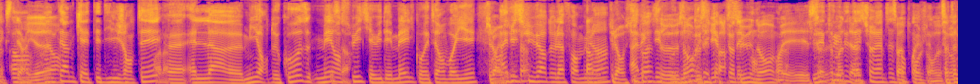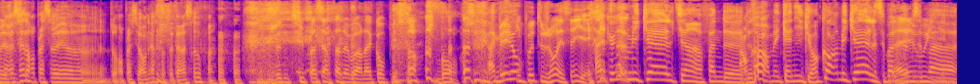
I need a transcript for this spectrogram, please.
extérieure. interne qui a été diligentée. Voilà. Euh, elle l'a euh, mis hors de cause, mais ensuite il y a eu des mails qui ont été envoyés à des suiveurs de la Formule Pardon 1 Tu l'as reçu, avec des photos de capture d'écran. Vous avez tous les détails sur rmcsport.fr. genre. Ça t'intéresserait de remplacer, euh, de remplacer Horner Ça t'intéresserait ou pas Je ne suis pas certain d'avoir la compétence. Bon, Mais on peut toujours essayer. accueillons Mickaël, tiens, fan de, de sport mécanique. Encore un Mickaël, c'est pas le Eh même, c'est oui. pas,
